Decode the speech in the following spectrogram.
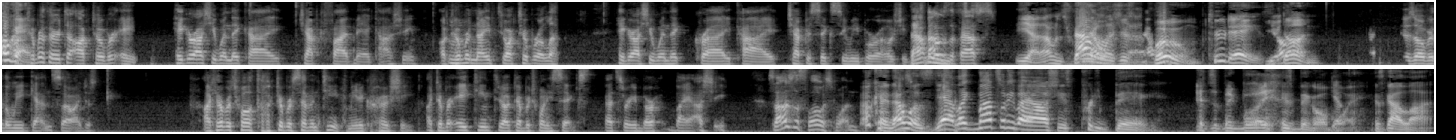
Okay. October 3rd to October 8th. Higurashi Wendekai, Chapter 5 Meakashi. October Mm-hmm. 9th to October 11th. Higurashi Wendekai Kai, Chapter 6 Tsumihoroboshi. That That, that was the fast Yeah, that one's that really one was just bad. boom, 2 days, Yup. done. it was over the weekend, so I just October 12th to October 17th, Minagoroshi. October 18th to October 26th, Matsuri Bar- Bayashi. So that was the slowest one. Okay, that was yeah, like Matsuri Bayashi is pretty big. It's a big boy. He's a big old Yep. boy. It's got a lot.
